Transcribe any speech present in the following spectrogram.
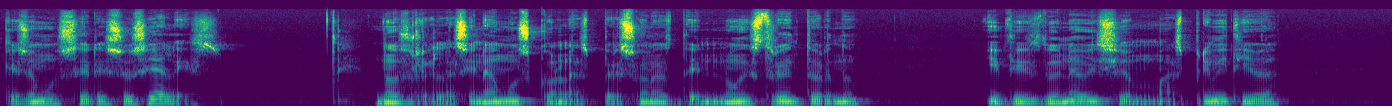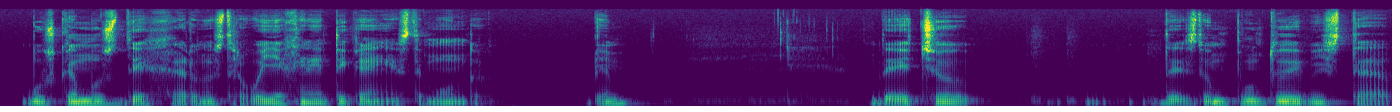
que somos seres sociales. Nos relacionamos con las personas de nuestro entorno y desde una visión más primitiva buscamos dejar nuestra huella genética en este mundo. ¿Bien? De hecho, desde un punto de vista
